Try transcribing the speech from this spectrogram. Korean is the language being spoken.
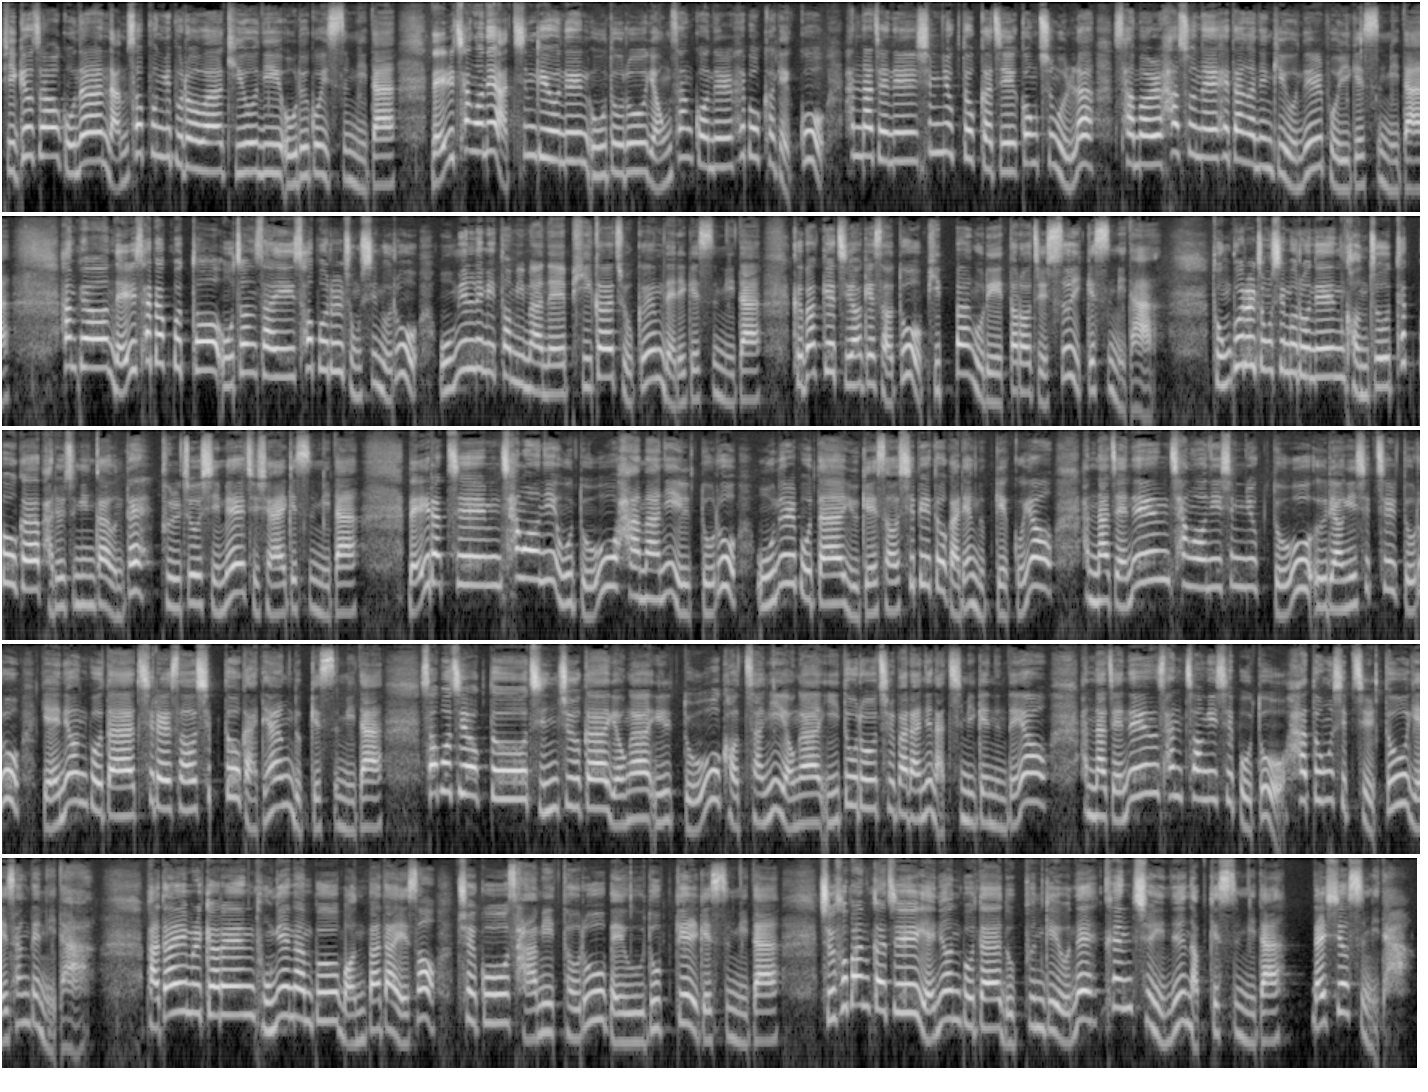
비교적 온화한 남서풍이 불어와 기온이 오르고 있습니다. 내일 창원의 아침 기온은 5도로 영상권을 회복하겠고 한낮에는 16도까지 껑충 올라 3월 하순에 해당하는 기온을 보이겠습니다. 한편 내일 새벽부터 오전 사이 서부를 중심으로 5mm 미만의 비가 조금 내리겠습니다. 그 밖의 지역에서도 빗방울이 떨어질 수 있겠습니다. 동부를 중심으로는 건조 특보가 발효 중인 가운데 불조심해 주셔야겠습니다. 내일 아침 창원이 5도, 함안이 1도로 오늘보다 6에서 12도 가량 높겠고요. 한낮에는 창원이 16도, 의령이 17도로 예년보다 7에서 10도 가량 높겠습니다. 서부 지역도 진주가 영하 1도, 거창이 영하 2도로 출발하는 아침이겠는데요. 한낮에는 산청이 15도, 하동 17도 예상됩니다. 바다의 물결은 동해남부 먼바다에서 최고 4m로 매우 높게 일겠습니다. 주 후반까지 예년보다 높은 기온에 큰 추위는 없겠습니다. 날씨였습니다.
